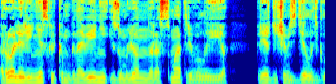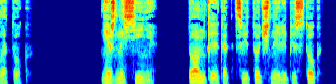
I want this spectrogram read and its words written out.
Роллери несколько мгновений изумленно рассматривала ее, прежде чем сделать глоток. Нежно-синяя, тонкая, как цветочный лепесток,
